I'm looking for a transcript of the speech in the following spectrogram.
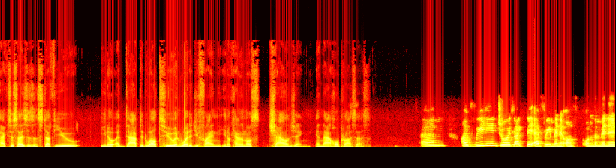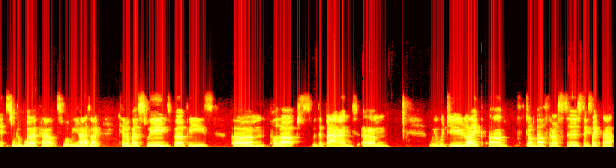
exercises and stuff you you know adapted well to, and what did you find you know kind of the most challenging in that whole process? Um, I really enjoyed like the every minute of on the minute sort of workouts. What we had like kettlebell swings, burpees, um, pull ups with the band. Um, we would do like um, dumbbell thrusters, things like that.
